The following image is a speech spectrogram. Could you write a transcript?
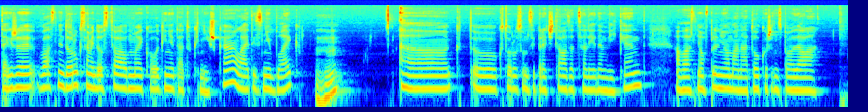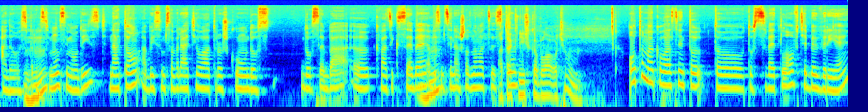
Takže vlastne do rúk sa mi dostala od mojej kolegyne táto knižka Light is New Black. Uh-huh ktorú som si prečítala za celý jeden víkend a vlastne ovplyvnilo ma na toľko, že som spovedala a dosť, mm-hmm. proste musím odísť na to, aby som sa vrátila trošku do do seba, uh, kvázi k sebe, mm-hmm. aby som si našla znova cestu. A tá knižka bola o čom? O tom, ako vlastne to, to, to svetlo v tebe vrie.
